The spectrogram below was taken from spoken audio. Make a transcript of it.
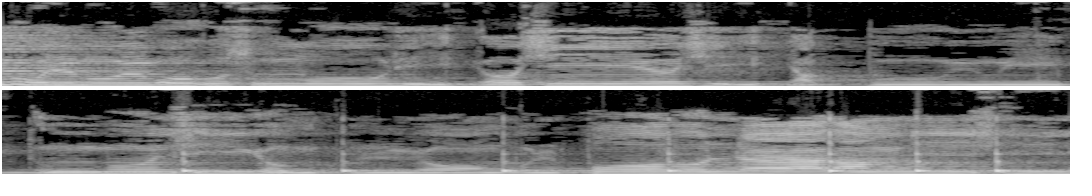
물물고 수물이 여시여시 약부유인 등문시경 불경 불법은 자당지시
